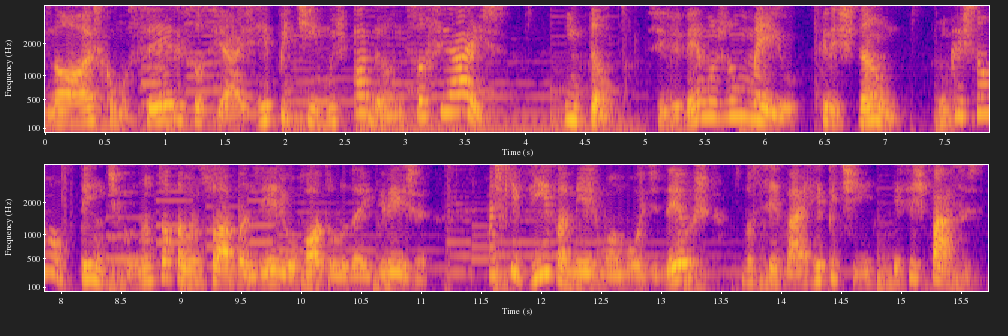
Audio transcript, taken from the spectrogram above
Nós, como seres sociais, repetimos padrões sociais. Então, se vivemos num meio cristão, um cristão autêntico, não estou falando só a bandeira e o rótulo da igreja, mas que viva mesmo o amor de Deus, você vai repetir esses passos.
